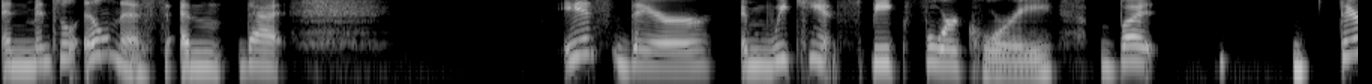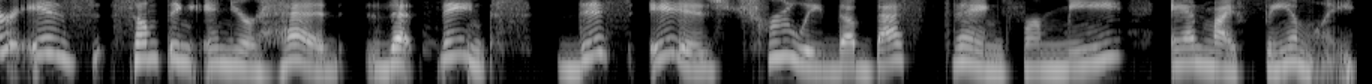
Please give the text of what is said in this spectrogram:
and mental illness and that is there, and we can't speak for Corey, but there is something in your head that thinks this is truly the best thing for me and my family.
